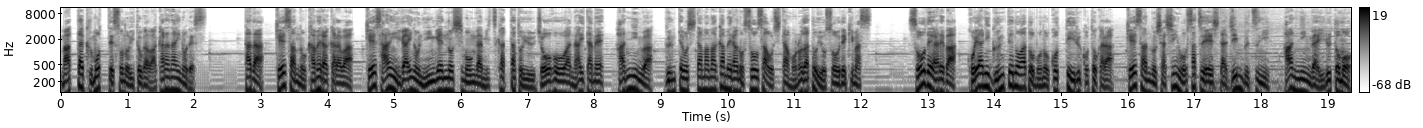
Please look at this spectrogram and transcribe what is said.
全くもってその意図がわからないのです。ただ、K さんのカメラからは、K さん以外の人間の指紋が見つかったという情報はないため、犯人は軍手をしたままカメラの操作をしたものだと予想できます。そうであれば、小屋に軍手の跡も残っていることから、K さんの写真を撮影した人物に犯人がいるとも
